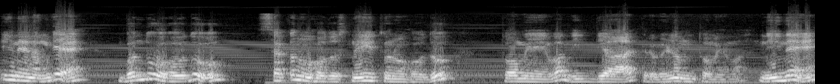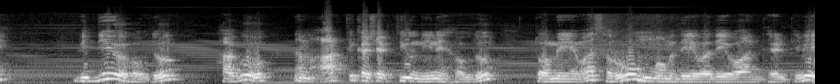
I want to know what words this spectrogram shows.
ನೀನೇ ನಮಗೆ ಬಂಧುವು ಹೌದು ಸಖನೂ ಹೌದು, ಸ್ನೇಹಿತನೂ ಹೌದು, ತ್ವಮೇವ ವಿದ್ಯಾ ತ್ರಿವಿಣಂ ತ್ವಮೇವ. ನೀನೇ ವಿದ್ಯೆಯೂ ಹೌದು, ಹಾಗೂ ನಮ್ಮ ಆರ್ಥಿಕ ಶಕ್ತಿಯು ನೀನೇ ಹೌದು, ತ್ವಮೇವ ಸರ್ವಂ ಮಮ ದೇವ ದೇವ ಅಂತ ಹೇಳ್ತೀವಿ.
